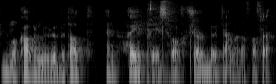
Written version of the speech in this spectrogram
Mm. Og hva ville du betalt en høy pris for, selv om du kjenner det fra før?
